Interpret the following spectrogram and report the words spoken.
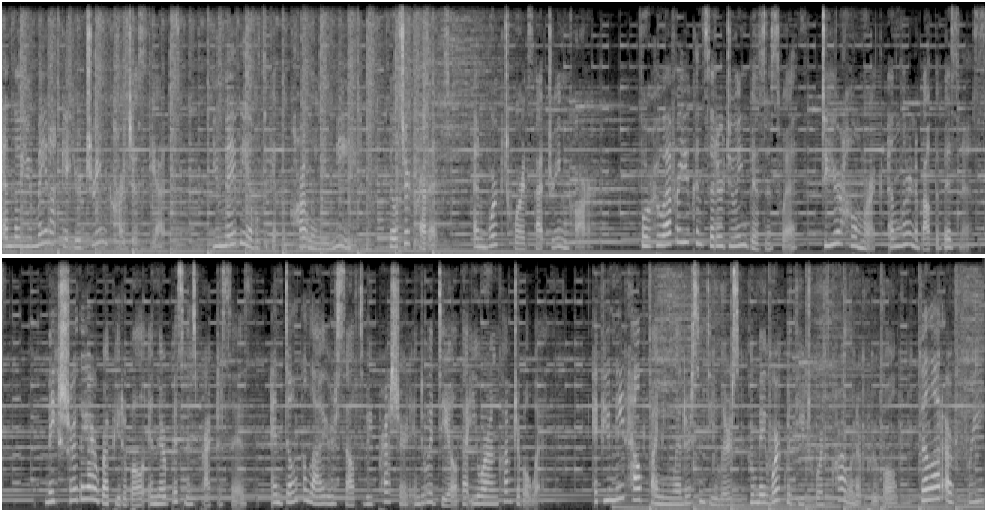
and though you may not get your dream car just yet, you may be able to get the car loan you need, build your credit, and work towards that dream car. For whoever you consider doing business with, do your homework and learn about the business. Make sure they are reputable in their business practices and don't allow yourself to be pressured into a deal that you are uncomfortable with. If you need help finding lenders and dealers who may work with you towards car loan approval, fill out our free,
